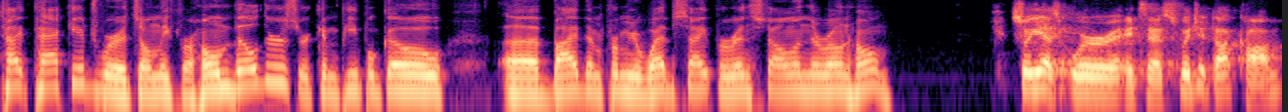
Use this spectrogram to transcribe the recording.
type package where it's only for home builders, or can people go uh, buy them from your website for installing their own home? So yes, we're it's at swidget.com.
